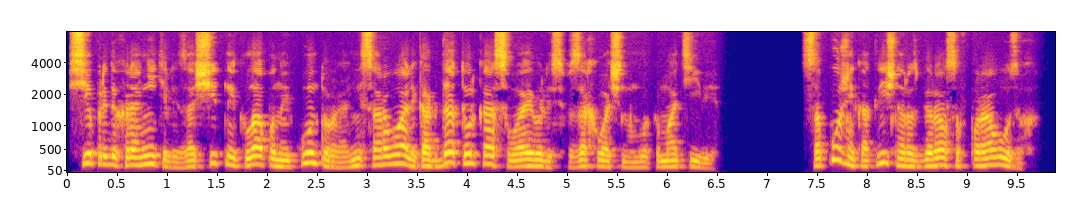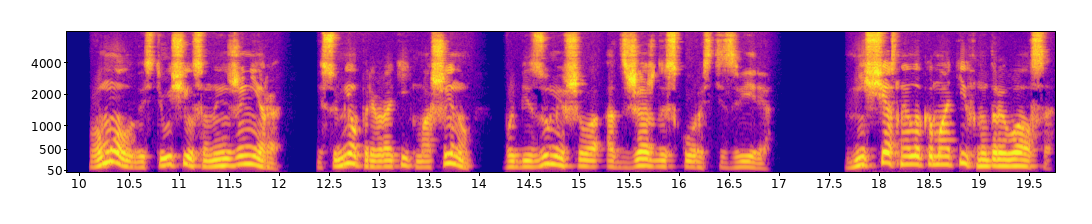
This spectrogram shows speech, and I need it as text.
Все предохранители, защитные клапаны и контуры они сорвали, когда только осваивались в захваченном локомотиве. Сапожник отлично разбирался в паровозах, в молодости учился на инженера и сумел превратить машину в обезумевшего от жажды скорости зверя. Несчастный локомотив надрывался,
